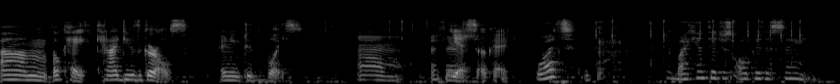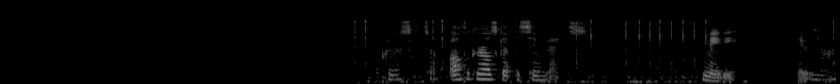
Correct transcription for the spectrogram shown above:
Um, okay, can I do the girls? And you do the boys? Um. Yes, okay. What? Why can't they just all be the same? All the girls get the same beds. Maybe. Maybe not.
